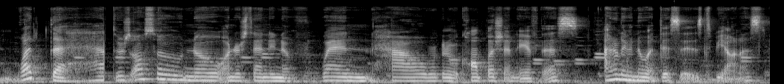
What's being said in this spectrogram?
what the hell? There's also no understanding of when, how we're going to accomplish any of this. I don't even know what this is, to be honest.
